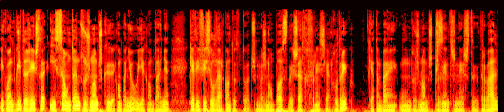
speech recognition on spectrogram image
enquanto guitarrista e são tantos os nomes que acompanhou e acompanha que é difícil dar conta de todos, mas não posso deixar de referenciar Rodrigo, que é também um dos nomes presentes neste trabalho,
